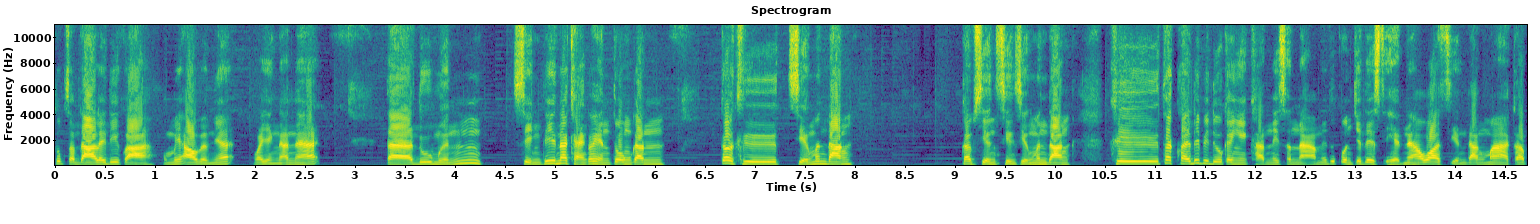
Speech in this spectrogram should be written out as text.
ทุกสัปดาห์เลยดีกว่า ผมไม่เอาแบบเนี้ยว่าอย่างนั้นนะฮะแต่ดูเหมือนสิ่งที่นักแข่งก็เห็นตรงกัน ก็คือเสียงมันดัง กับเสียงเสียงเสียงมันดัง คือถ้าใครได้ไปดูการแข่งขันในสนามเนี่ยทุกคนจะได้เห็นนะฮะว่าเสียงดังมากครับ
